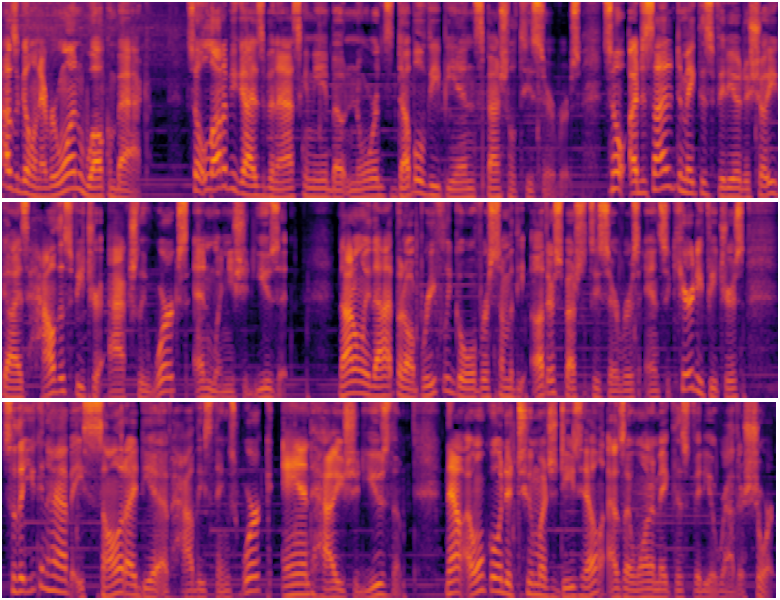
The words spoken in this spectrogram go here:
How's it going everyone? Welcome back. So a lot of you guys have been asking me about Nord's double VPN specialty servers, so I decided to make this video to show you guys how this feature actually works and when you should use it. Not only that, but I'll briefly go over some of the other specialty servers and security features so that you can have a solid idea of how these things work and how you should use them. Now, I won't go into too much detail as I want to make this video rather short.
